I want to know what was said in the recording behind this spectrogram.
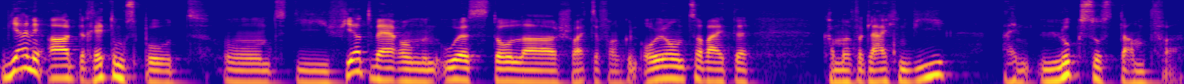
wie eine Art Rettungsboot und die Fiat-Währungen US-Dollar, Schweizer Franken, Euro und so weiter kann man vergleichen wie ein Luxusdampfer.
